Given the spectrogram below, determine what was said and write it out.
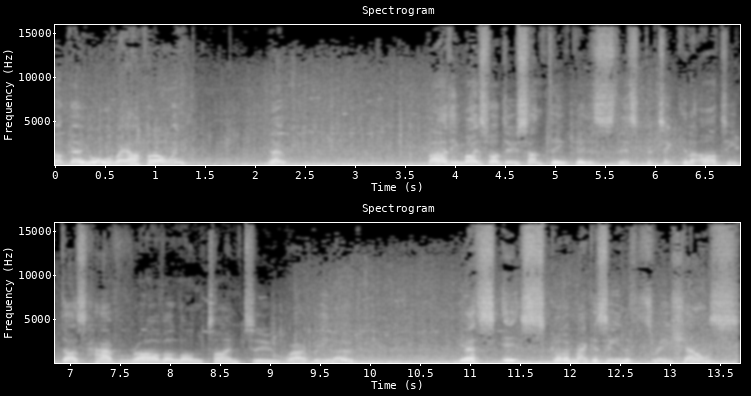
Not going all the way up, are we? Nope. But he might as well do something because this particular Arty does have rather long time to uh, reload. Yes, it's got a magazine of three shells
